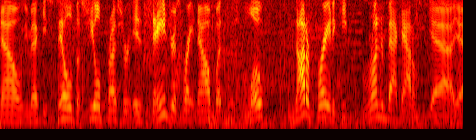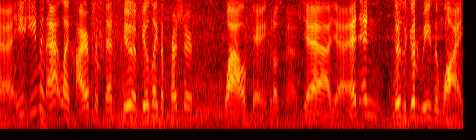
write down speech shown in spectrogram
now, Umeki still the shield pressure is dangerous right now, but Loaf not afraid to keep running back at him. Yeah, yeah. E- even at like higher percents too, it feels like the pressure. Wow. Okay. Good up smash. Yeah, yeah, and and there's a good reason why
